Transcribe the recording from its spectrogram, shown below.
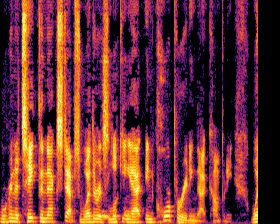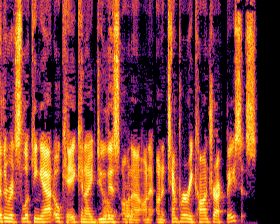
We're going to take the next steps, whether it's looking at incorporating that company, whether it's looking at, okay, can I do this on a, on a, on a temporary contract basis?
